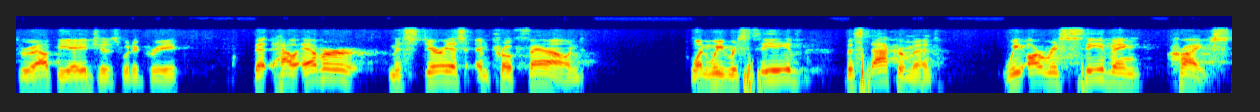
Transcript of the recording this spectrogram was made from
throughout the ages would agree that however mysterious and profound, when we receive the sacrament, we are receiving Christ.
